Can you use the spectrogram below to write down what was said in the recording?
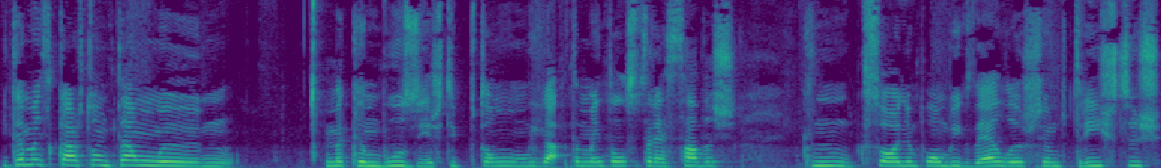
E também se calhar estão tão uh, macambúzias, tipo, tão ligadas, também tão estressadas que, que, só olham para o umbigo delas, sempre tristes.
